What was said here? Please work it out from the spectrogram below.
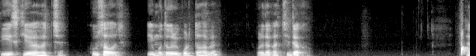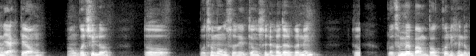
তেইশ কীভাবে হচ্ছে? খুব সহজ, এই মতো করে করতে হবে। করে দেখাচ্ছি, দেখো। এখানে একটা অঙ্ক ছিল, তো প্রথম অংশ, দ্বিতীয় অংশ লেখার দরকার নেই। তো প্রথমে বাম পক্ষ লিখে নেব।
